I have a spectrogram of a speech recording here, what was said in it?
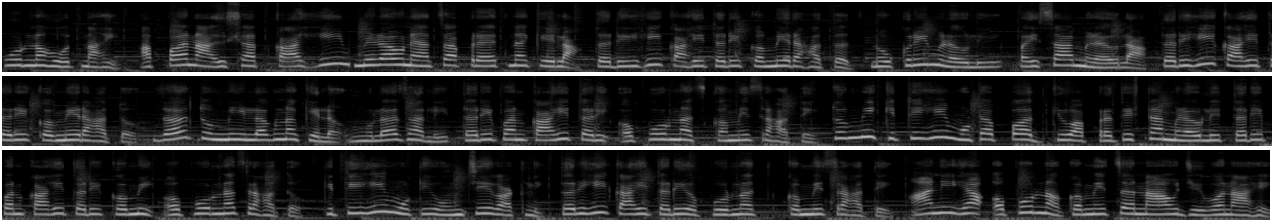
पूर्ण होत नाही. आपण आयुष्यात काही मिळवण्याचा प्रयत्न केला तरीही काहीतरी कमी राहतच. नोकरी मिळवली पैसा मिळवला तरीही काहीतरी कमी राहतं. जर तुम्ही लग्न केलं मुलं झाली तरी पण काहीतरी अपूर्णच कमीच राहते. तुम्ही कितीही मोठं पद किंवा प्रतिष्ठा मिळवली तरी पण काहीतरी कमी अपूर्णच राहतं. कितीही मोठी उंची गाठली तरीही काहीतरी अपूर्णच कमीच राहते. आणि ह्या अपूर्ण कमीचं नाव जीवन आहे.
